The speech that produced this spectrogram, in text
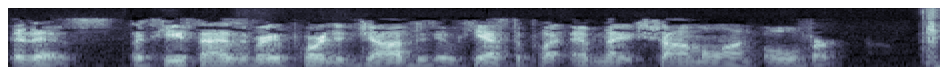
It is. Bautista has a very important job to do. He has to put M. Night Shyamalan over.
